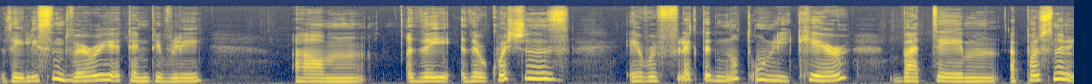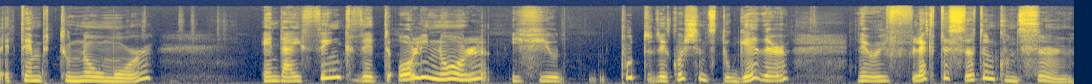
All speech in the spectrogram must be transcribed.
they listened very attentively um, they, their questions uh, reflected not only care, but um, a personal attempt to know more. And I think that all in all, if you put the questions together, they reflect a certain concern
